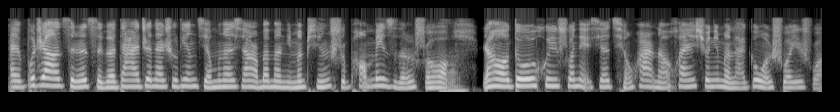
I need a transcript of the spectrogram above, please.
哎，不知道此时此刻大家正在收听节目的小伙伴们，你们平时泡妹子的时候，然后都会说哪些情话呢？欢迎兄弟们来跟我说一说。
